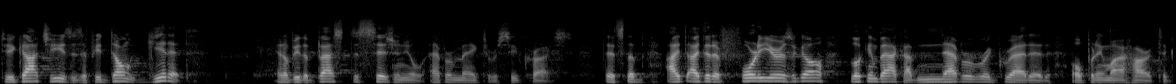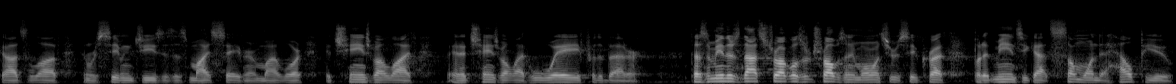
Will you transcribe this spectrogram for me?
Do you got Jesus? If you don't get it, It'll be the best decision you'll ever make to receive Christ. It's the, I, I did it 40 years ago. Looking back, I've never regretted opening my heart to God's love and receiving Jesus as my Savior and my Lord. It changed my life, and it changed my life way for the better. Doesn't mean there's not struggles or troubles anymore once you receive Christ, but it means you got someone to help you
